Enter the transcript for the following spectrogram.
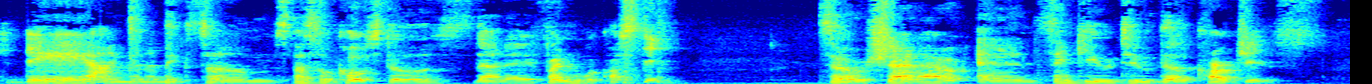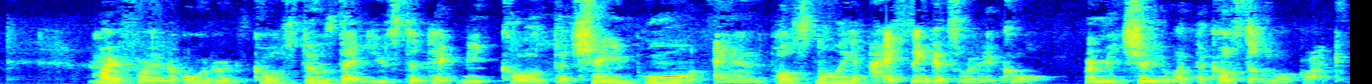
Today I'm gonna make some special coasters that a friend requested. So shout out and thank you to the Crouches. My friend ordered coasters that use the technique called the chain pull, and personally, I think it's really cool. Let me show you what the coasters look like.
